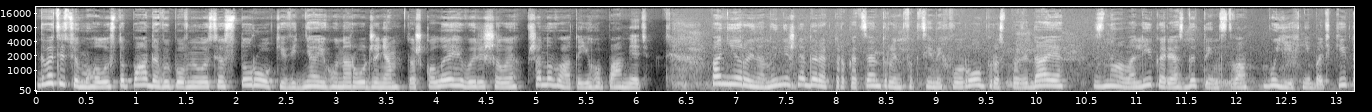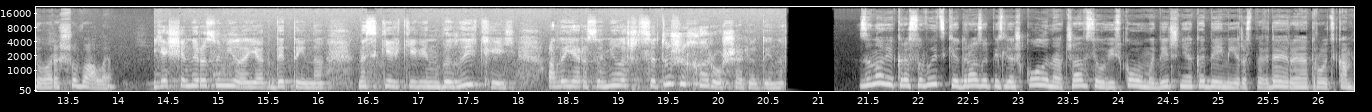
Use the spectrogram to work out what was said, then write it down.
27 листопада виповнилося 100 років від дня його народження. Тож колеги вирішили вшанувати його пам'ять. Пані Ірина, нинішня директорка центру інфекційних хвороб, розповідає, знала лікаря з дитинства, бо їхні батьки товаришували. Я ще не розуміла, як дитина, наскільки він великий, але я розуміла, що це дуже хороша людина. Зиновій Красовицький одразу після школи навчався у військово-медичній академії, розповідає Ірина Троцька.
